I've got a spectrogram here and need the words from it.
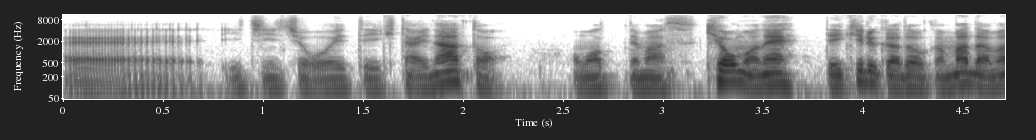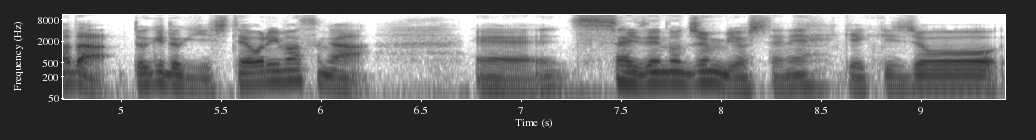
えー、一日を終えていきたいなと思ってます。今日もね、できるかどうかまだまだドキドキしておりますが、えー、最善の準備をしてね、劇場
